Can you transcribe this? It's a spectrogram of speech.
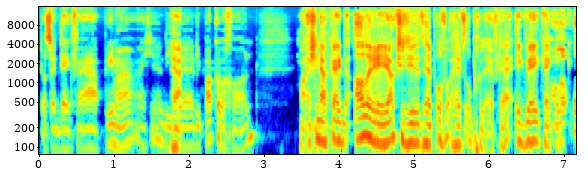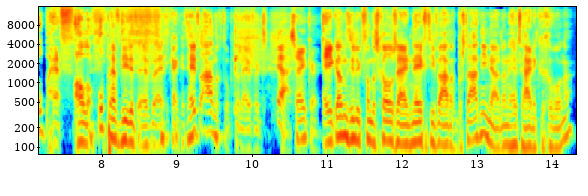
Dat ze ik denk van, ja, prima, weet je, die, Ja. eh, die pakken we gewoon. Maar als je nou kijkt naar alle reacties die dit heb, of, heeft opgeleverd, hè? ik weet, kijk, Alle ik- ophef. alle ophef die dit heeft, kijk, het heeft aandacht opgeleverd. Ja, zeker. En je kan natuurlijk van de school zijn, negatieve aandacht bestaat niet. Nou, dan heeft Heineken gewonnen.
